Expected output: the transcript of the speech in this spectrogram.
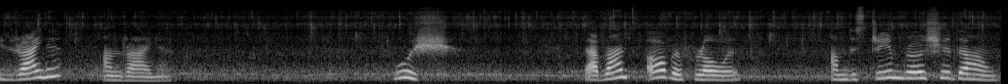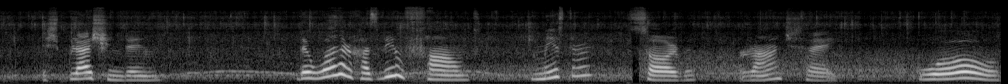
It rained and rained. Whoosh! The band overflowed, and the stream rushed down, splashing them. The water has been found, Mr. Sorbet, Ranch said. Whoa!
